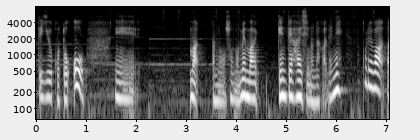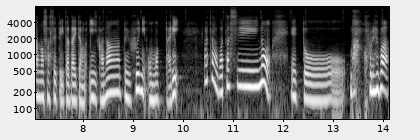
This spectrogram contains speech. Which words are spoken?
っていうことを、えーま、あの、そのメンバー限定配信の中でね、これは、あの、させていただいてもいいかなというふうに思ったり、あとは私の、えっと、まあ、これは、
